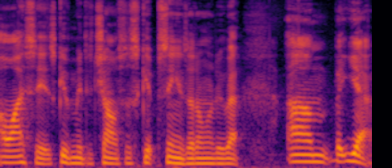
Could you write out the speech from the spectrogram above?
Oh, I see. It's giving me the chance to skip scenes. I don't want to do that. Um, but yeah.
